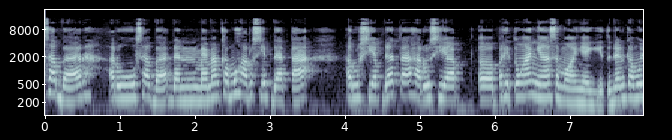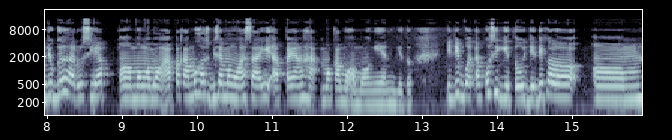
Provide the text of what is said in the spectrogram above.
sabar harus sabar dan memang kamu harus siap data harus siap data harus siap uh, perhitungannya semuanya gitu. Dan kamu juga harus siap uh, mau ngomong apa kamu harus bisa menguasai apa yang mau kamu omongin gitu. Jadi buat aku sih gitu. Jadi kalau um,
